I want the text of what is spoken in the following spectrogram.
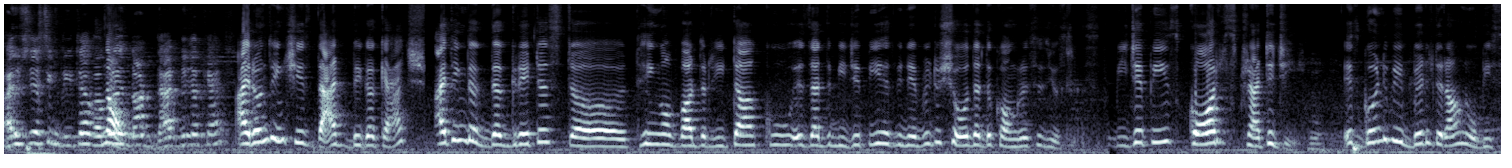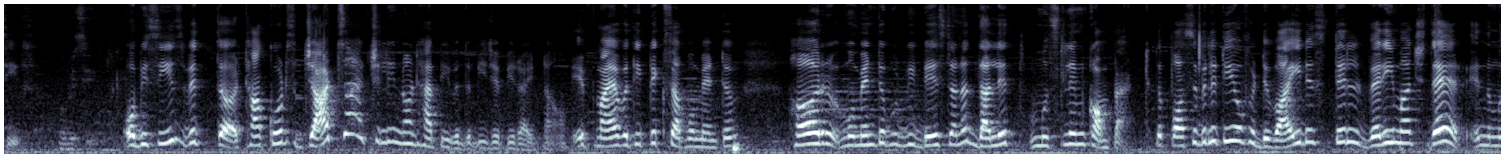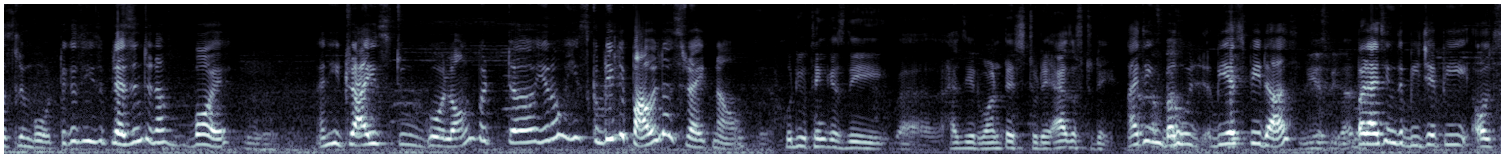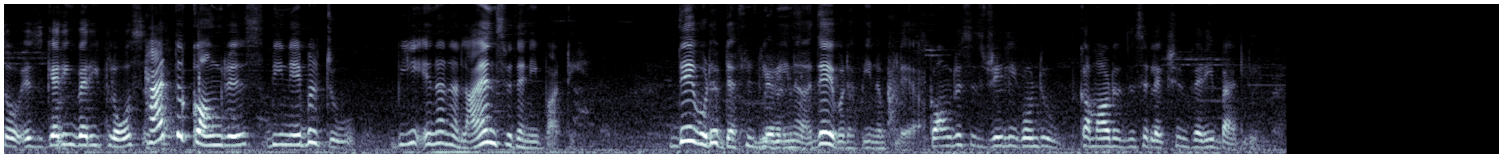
Are you suggesting Rita No. is not that big a catch? I don't think she's that big a catch. I think the, the greatest uh, thing about the Rita coup is that the BJP has been able to show that the Congress is useless. BJP's core strategy is going to be built around OBCs. OBC. OBCs with uh, Thakurs. Jats are actually not happy with the BJP right now. If Mayawati picks up momentum, her momentum would be based on a Dalit Muslim compact. The possibility of a divide is still very much there in the Muslim vote because he's a pleasant enough boy and he tries to go along, but uh, you know, he's completely powerless right now. Who do you think is the uh, has the advantage today as of today? I think BSP does. BSP does. But I think the BJP also is getting very close. Had the Congress been able to be in an alliance with any party, they would have definitely been a they would have been a player. Congress is really going to come out of this election very badly.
